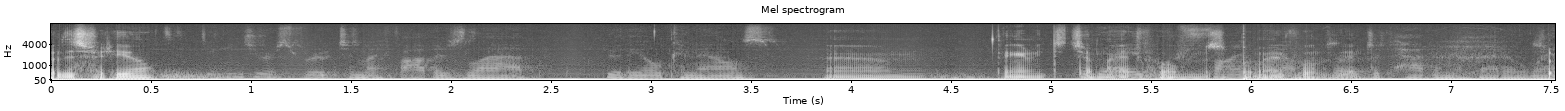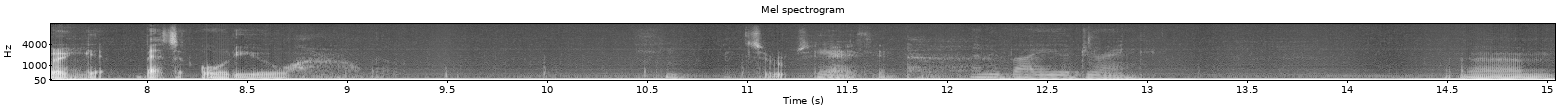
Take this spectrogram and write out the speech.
of this video. It's a dangerous route to my father's lab through the old canals. Um, I think I need to turn my headphones, put my on headphones in, verge of having a better so I can get better audio. Interrupting Here. anything. Let me buy you a drink. Um,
